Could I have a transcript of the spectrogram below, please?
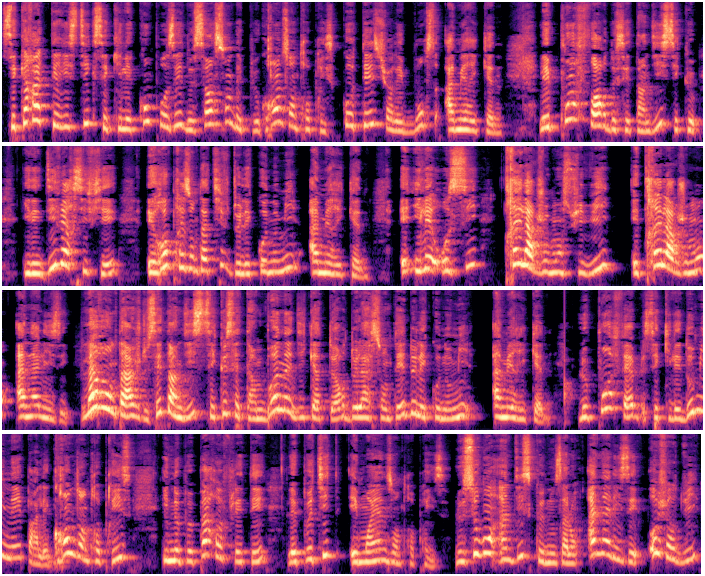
Ses caractéristiques, c'est qu'il est composé de 500 des plus grandes entreprises cotées sur les bourses américaines. Les points forts de cet indice, c'est que il est diversifié et représentatif de l'économie américaine. Et il est aussi très largement suivi et très largement analysé. L'avantage de cet indice, c'est que c'est un bon indicateur de la santé de l'économie américaine. Le point faible, c'est qu'il est dominé par les grandes entreprises. Il ne peut pas refléter les petites et moyennes entreprises. Le second indice que nous allons analyser aujourd'hui,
